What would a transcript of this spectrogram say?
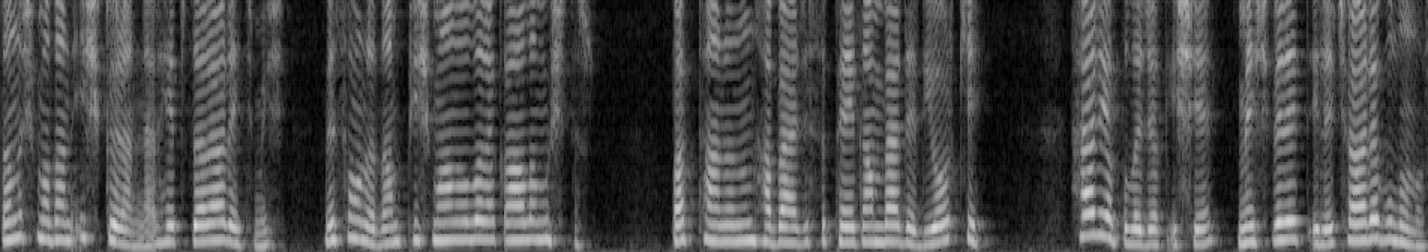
danışmadan iş görenler hep zarar etmiş ve sonradan pişman olarak ağlamıştır. Bak Tanrı'nın habercisi peygamber de diyor ki, her yapılacak işe meşveret ile çare bulunur.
